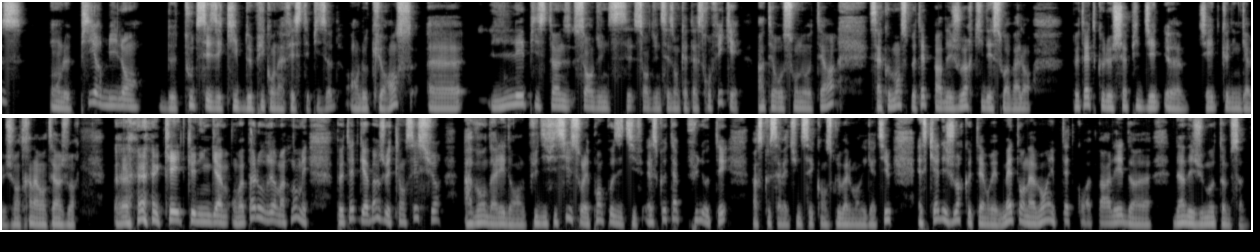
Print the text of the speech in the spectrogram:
ont le pire bilan de toutes ces équipes depuis qu'on a fait cet épisode. En l'occurrence, euh, les Pistons sortent d'une saison catastrophique et interrogeons-nous au terrain. Ça commence peut-être par des joueurs qui déçoivent. Alors peut-être que le chapitre Jade, euh, Cunningham, je suis en train d'inventer un joueur, euh, Kate Cunningham, on va pas l'ouvrir maintenant, mais peut-être Gabin, je vais te lancer sur, avant d'aller dans le plus difficile, sur les points positifs. Est-ce que tu as pu noter, parce que ça va être une séquence globalement négative, est-ce qu'il y a des joueurs que tu aimerais mettre en avant et peut-être qu'on va parler d'un des jumeaux Thompson?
